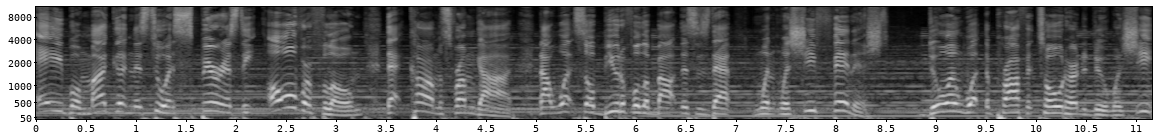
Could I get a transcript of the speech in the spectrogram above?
able, my goodness, to experience the overflow that comes from God. Now, what's so beautiful about this is that when, when she finished doing what the prophet told her to do, when she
